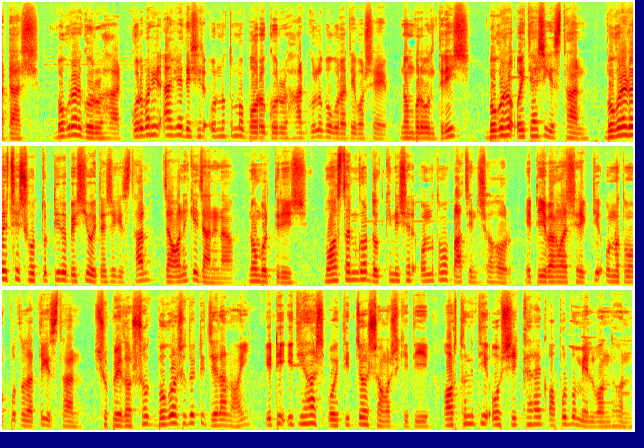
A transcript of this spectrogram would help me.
আটাশ বগুড়ার গরুর হাট। কোরবানির আগে দেশের অন্যতম বড় গরুর হাটগুলো বগুড়াতে বসে। নম্বর উনত্রিশ, বগুড়ার ঐতিহাসিক স্থান। বগুড়ায় রয়েছে সত্তরটিরও বেশি ঐতিহাসিক স্থান, যা অনেকে জানে না। নম্বর তিরিশ মহাস্থানগড় দক্ষিণ এশিয়ার অন্যতম প্রাচীন শহর। এটি বাংলাদেশের একটি অন্যতম প্রত্নতাত্ত্বিক স্থান। সুপ্রিয় দর্শক, বগুড়া শুধু একটি জেলা নয়, এটি ইতিহাস, ঐতিহ্য সংস্কৃতি, অর্থনীতি ও শিক্ষার এক অপূর্ব মেলবন্ধন।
